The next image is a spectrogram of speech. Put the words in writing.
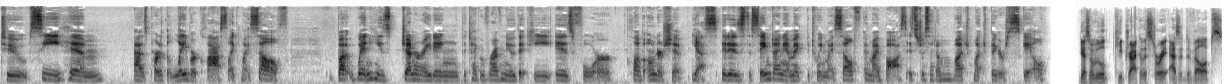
to see him as part of the labor class like myself. But when he's generating the type of revenue that he is for club ownership, yes, it is the same dynamic between myself and my boss. It's just at a much, much bigger scale. Yeah, so we'll keep track of the story as it develops,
